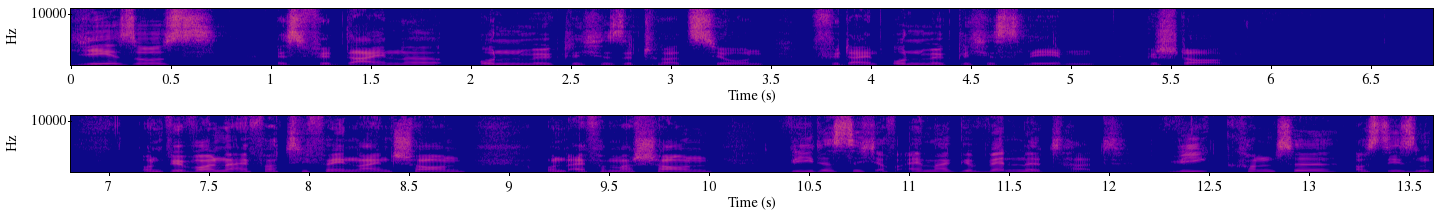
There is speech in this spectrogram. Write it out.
Jesus ist für deine unmögliche Situation, für dein unmögliches Leben gestorben. Und wir wollen einfach tiefer hineinschauen und einfach mal schauen, wie das sich auf einmal gewendet hat. Wie konnte aus diesem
